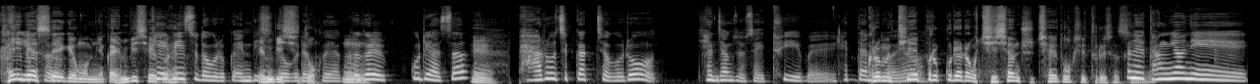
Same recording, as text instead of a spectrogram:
KBS의 TF. 경우입니까? MBC에도 KBS도 그렇고 MBC도, MBC 도. 그렇고요. 음. 그걸 꾸려서 예. 바로 즉각적으로 현장 조사에 투입을 했다는 그러면 거예요. TF를 꾸려라고 지시한 주체도 혹시 들으셨어요? 근데 당연히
